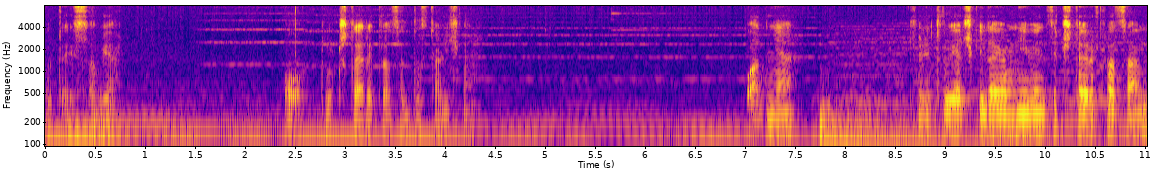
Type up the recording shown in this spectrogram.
Tutaj sobie. O, tu 4% dostaliśmy ładnie. Czyli trójeczki dają mniej więcej 4%,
